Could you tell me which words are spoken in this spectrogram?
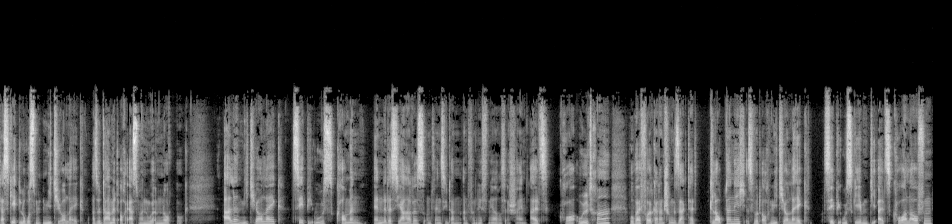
das geht los mit Meteor Lake. Also damit auch erstmal nur im Notebook. Alle Meteor Lake CPUs kommen Ende des Jahres und wenn sie dann Anfang nächsten Jahres erscheinen, als Core Ultra, wobei Volker dann schon gesagt hat, glaubt er nicht, es wird auch Meteor Lake CPUs geben, die als Core laufen.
